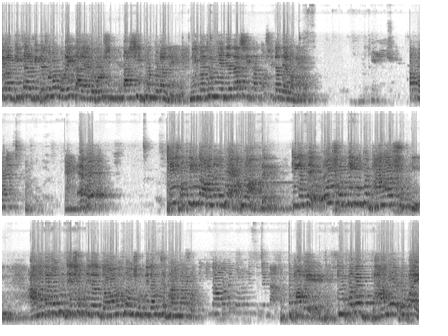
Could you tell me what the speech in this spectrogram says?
এবার বিচার বিবেচনা করেই তার এত বড় তার সিদ্ধান্তটা নেয়। নির্বাচন নিয়ে যে তার সিদ্ধান্ত সেটা যেন নেয়। এবং এখনও আছে, ঠিক আছে? ওই শক্তি কিন্তু ভাঙার শক্তি। আমাদের মধ্যে যে শক্তিটা জমা হচ্ছে ওই শক্তিটা হচ্ছে ভাঙবার শক্তি। ভাবে কীভাবে? ভালো উপায়ে,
